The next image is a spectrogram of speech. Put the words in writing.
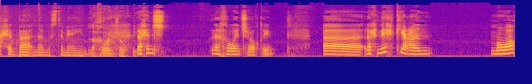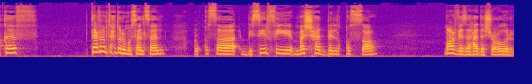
أحبائنا المستمعين الاخوين شوقي. رح نش... اخوين شوقي. آه رح نحكي عن مواقف بتعرف لما بتحضروا مسلسل القصة بيصير في مشهد بالقصة؟ ما بعرف إذا هذا شعور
